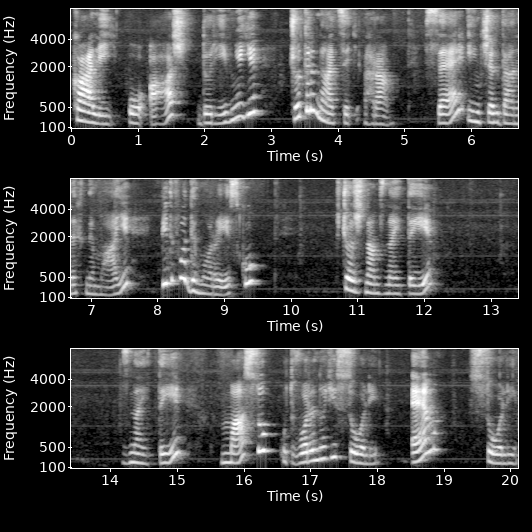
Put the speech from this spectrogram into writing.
калій OH дорівнює 14 грам. Все, інших даних немає. Підводимо риску. Що ж нам знайти? Знайти масу утвореної солі. М солі.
